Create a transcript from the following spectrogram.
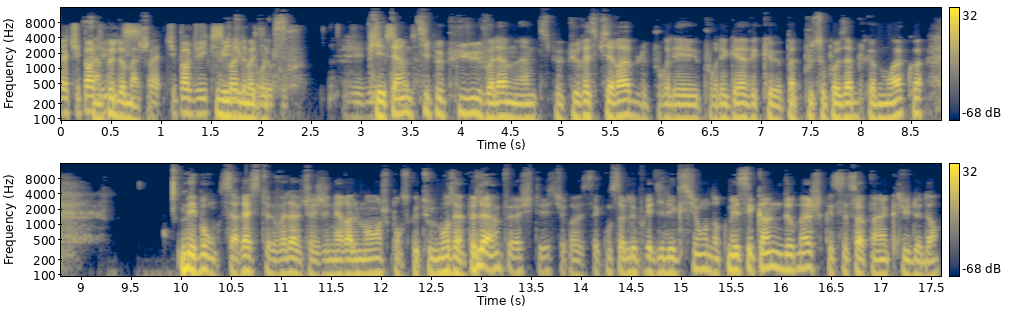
Là tu parles C'est un du peu X, dommage. ouais, tu parles du X Oui, mode du mode pour X. le coup. Du- du Qui X était un petit peu plus, voilà, un petit peu plus respirable pour les pour les gars avec euh, pas de pouce opposable comme moi, quoi. Mais bon, ça reste, voilà, généralement, je pense que tout le monde a un peu, l'a un peu acheté sur euh, sa console de prédilection, donc, mais c'est quand même dommage que ça soit pas inclus dedans.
